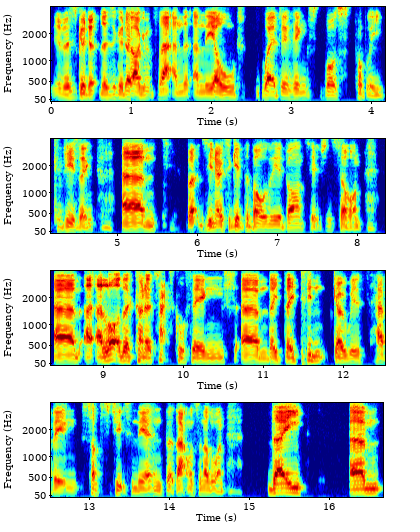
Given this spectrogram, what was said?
there's good there's a good argument for that, and and the old way of doing things was probably confusing. Um, but you know, to give the bowler the advantage and so on. Um, a, a, lot of the kind of tactical things, um, they they didn't go with having substitutes in the end, but that was another one. They um,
